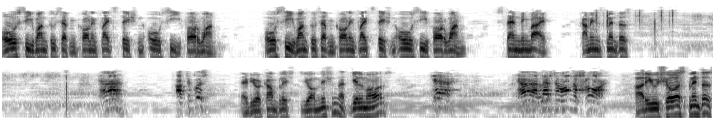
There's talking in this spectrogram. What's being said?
OC-127 calling flight station OC-41. OC-127 calling flight station OC-41. Standing by. Come in, Splinters. Have you accomplished your mission at Gilmore's? Yeah. Yeah, I left him on the floor. Are you sure, Splinters?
